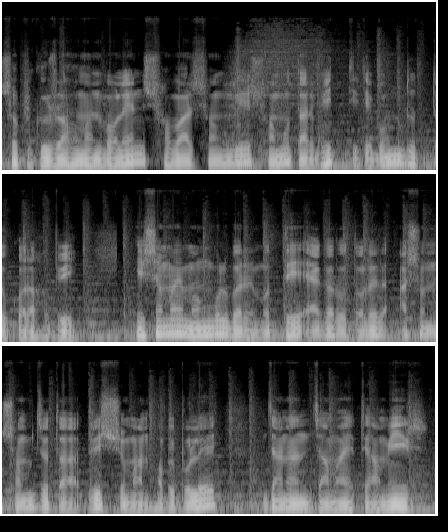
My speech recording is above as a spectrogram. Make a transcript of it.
শফিকুর রহমান বলেন, সবার সঙ্গে সমতার ভিত্তিতে বন্ধুত্ব করা হবে। এ সময় মঙ্গলবারের মধ্যে এগারো দলের আসন সমঝোতা দৃশ্যমান হবে বলে জানান জামায়াতে আমির।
